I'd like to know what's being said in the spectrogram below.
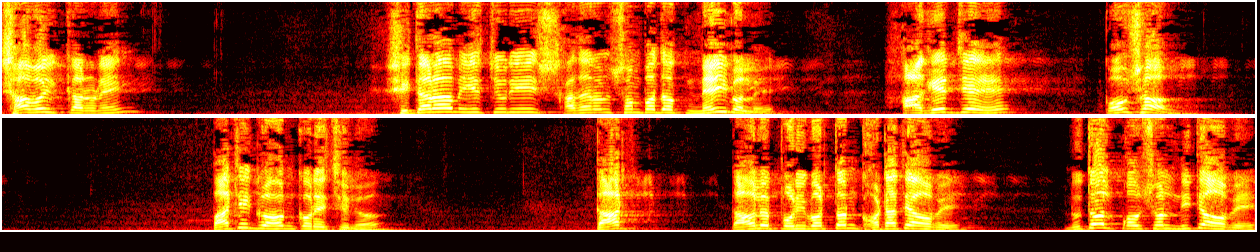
স্বাভাবিক কারণে সীতারাম ইয়েচুরি সাধারণ সম্পাদক নেই বলে আগের যে কৌশল পার্টি গ্রহণ করেছিল, তার তাহলে পরিবর্তন ঘটাতে হবে, নূতন কৌশল নিতে হবে,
